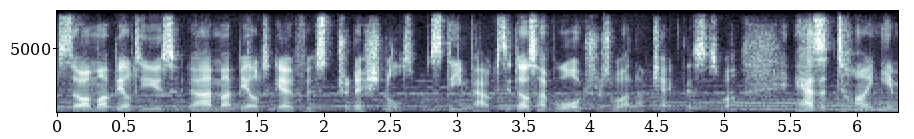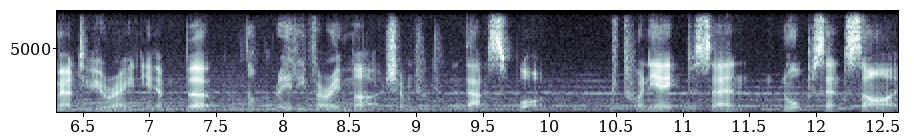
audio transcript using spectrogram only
so I might be able to use I might be able to go for traditional steam power because it does have water as well. I've checked this as well. It has a tiny amount of uranium, but not really very much. I mean, that's what 28%, 0% psi,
